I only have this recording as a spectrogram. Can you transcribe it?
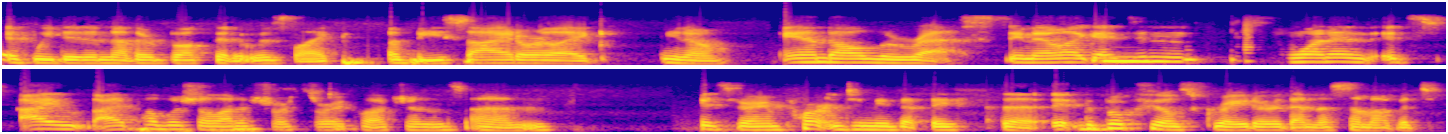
if we did another book that it was like a B side or like you know and all the rest you know? Like i didn't want to it's i i publish a lot of short story collections um it's very important to me that they the it, the book feels greater than the sum of its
